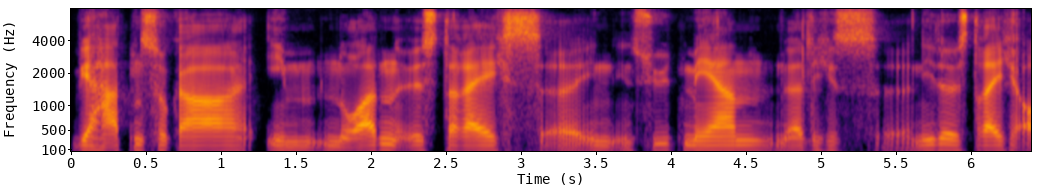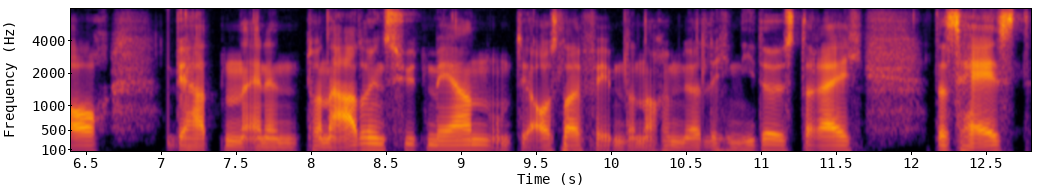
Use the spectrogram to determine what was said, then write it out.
Wir hatten sogar im Norden Österreichs, äh, in, in Südmähren, nördliches äh, Niederösterreich auch. Wir hatten einen Tornado in Südmähren und die Ausläufer eben dann auch im nördlichen Niederösterreich. Das heißt,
